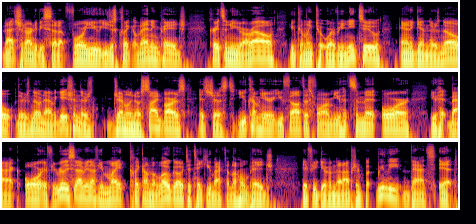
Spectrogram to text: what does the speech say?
that should already be set up for you. You just click a landing page, creates a new URL, you can link to it wherever you need to. And again, there's no there's no navigation, there's generally no sidebars. It's just you come here, you fill out this form, you hit submit or you hit back. Or if you're really savvy enough, you might click on the logo to take you back to the homepage if you give them that option. But really, that's it.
